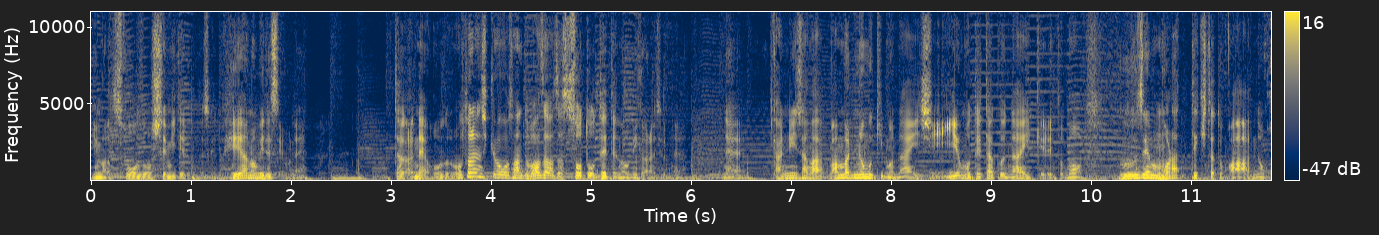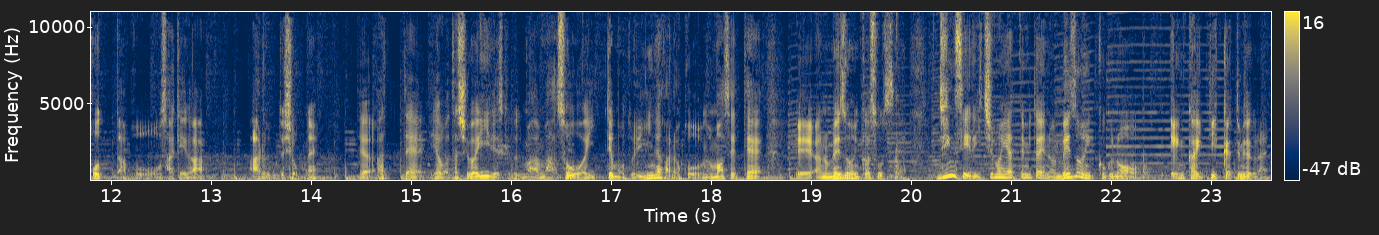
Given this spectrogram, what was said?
今想像して見てるんですけど部屋飲みですよね。だからねお音無京子さんとわざわざ外出て飲み行かないですよね。ね。管理人さんがあんまり飲む気もないし家も出たくないけれども偶然もらってきたとか残ったこうお酒があるんでしょうね。であっていや私はいいですけどまあまあそうは言ってもと言いながらこう飲ませて、えーあのメゾン一国そうですね。人生で一番やってみたいのはメゾン一国の宴会って一回やってみたくない？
